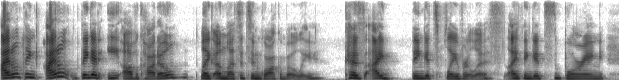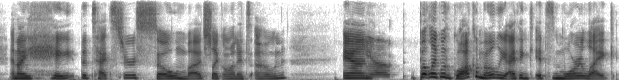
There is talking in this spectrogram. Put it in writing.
I don't think I don't think I'd eat avocado like unless it's in guacamole because I think it's flavorless. I think it's boring and I hate the texture so much like on its own. And yeah. but like with guacamole, I think it's more like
